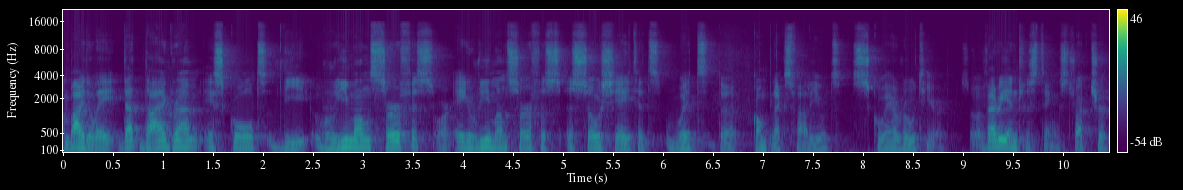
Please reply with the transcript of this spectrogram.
And by the way, that diagram is called the Riemann surface or a Riemann surface associated with the complex valued square root here. So a very interesting structure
